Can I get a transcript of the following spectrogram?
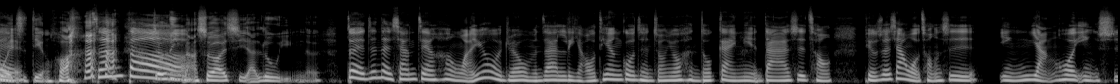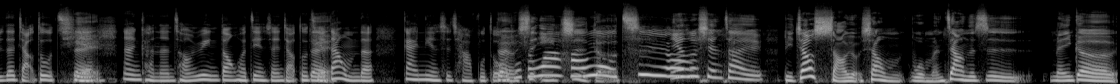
过一次电话，真的 就立马说要一起来录影了。对，真的相见恨晚，因为我觉得我们在聊天的过程中有很多概念，大家是从比如说像我从事营养或饮食的角度切，那你可能从运动或健身角度切，但我们的概念是差不多，对我觉是一得哇，致好的有趣哦。应该说现在比较少有像我们我们这样子是每一个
